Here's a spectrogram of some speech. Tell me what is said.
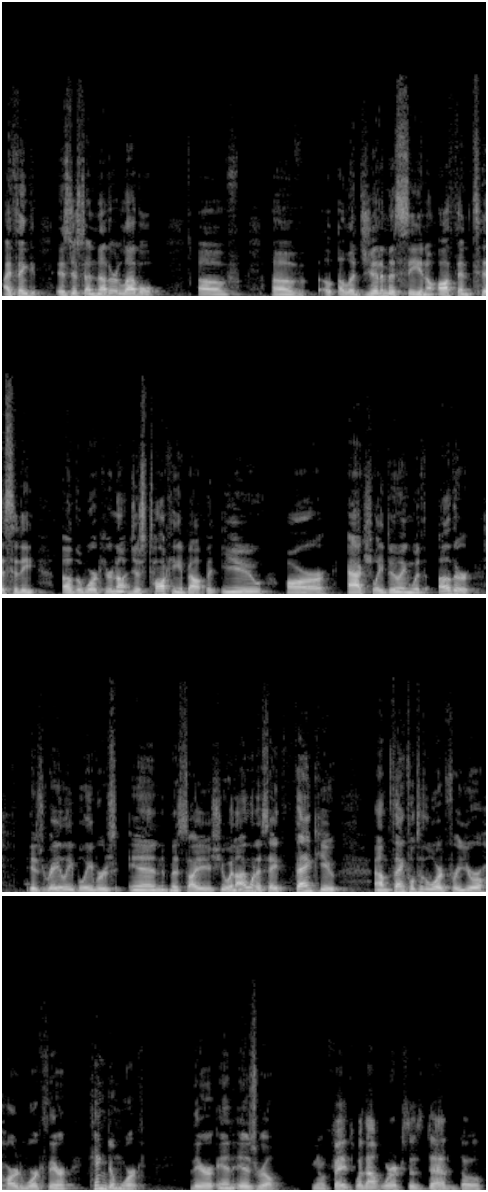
I think, is just another level of, of a legitimacy and authenticity of the work you're not just talking about, but you are actually doing with other Israeli believers in Messiah Yeshua. And I want to say thank you. I'm thankful to the Lord for your hard work there, kingdom work there in Israel. You know, faith without works is dead, though.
